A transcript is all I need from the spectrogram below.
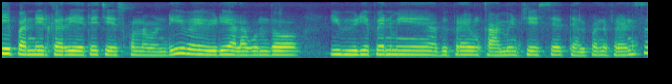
ఈ పన్నీర్ కర్రీ అయితే చేసుకున్నామండి. వీడియో ఎలాగుందో ఈ వీడియో పైన మీ అభిప్రాయం కామెంట్ చేస్తే తెలపండి ఫ్రెండ్స్.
